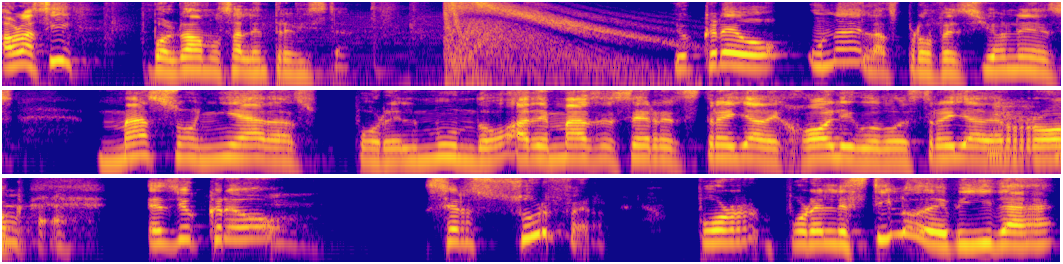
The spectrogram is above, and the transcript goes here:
Ahora sí, volvamos a la entrevista. Yo creo una de las profesiones más soñadas por el mundo, además de ser estrella de Hollywood o estrella de rock, es yo creo ser surfer. Por, por, el estilo de vida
